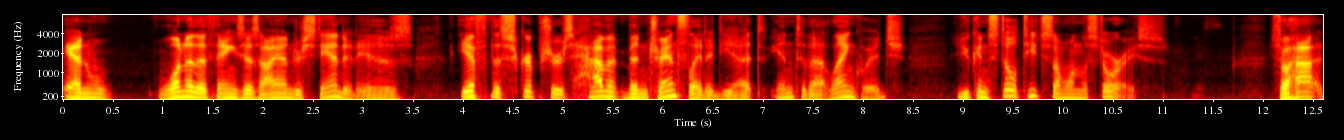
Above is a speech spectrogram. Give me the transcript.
and one of the things, as I understand it, is if the scriptures haven't been translated yet into that language, you can still teach someone the stories. So how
